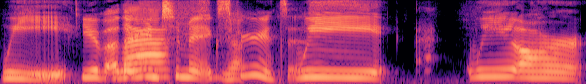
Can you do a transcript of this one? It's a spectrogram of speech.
we You have other laugh, intimate experiences. We we are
